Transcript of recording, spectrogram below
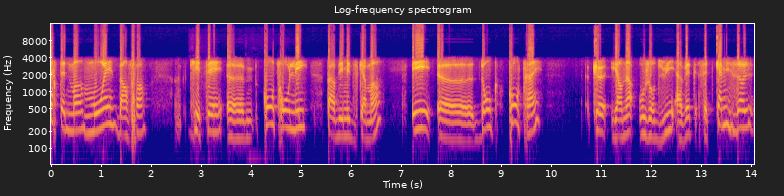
certainement moins d'enfants qui étaient euh, contrôlés par des médicaments et euh, donc contraints qu'il y en a aujourd'hui avec cette camisole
